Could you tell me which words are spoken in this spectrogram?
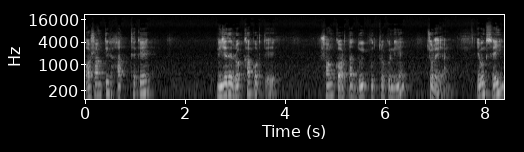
অশান্তির হাত থেকে নিজেদের রক্ষা করতে শঙ্কর তার দুই পুত্রকে নিয়ে চলে যান এবং সেই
